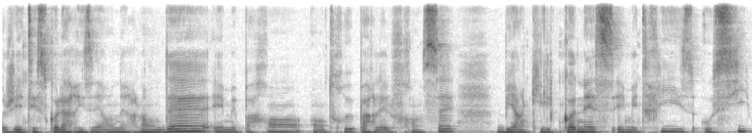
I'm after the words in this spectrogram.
J'ai été scolarisée en néerlandais et mes parents, entre eux, parlaient le français, bien qu'ils connaissent et maîtrisent aussi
